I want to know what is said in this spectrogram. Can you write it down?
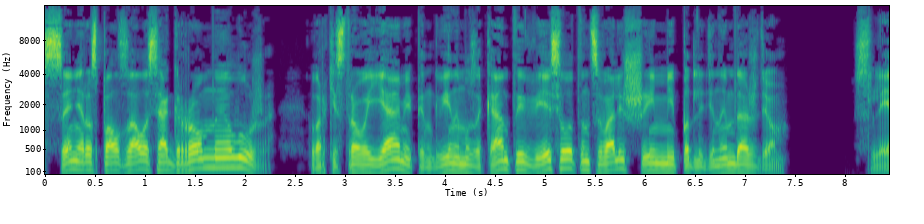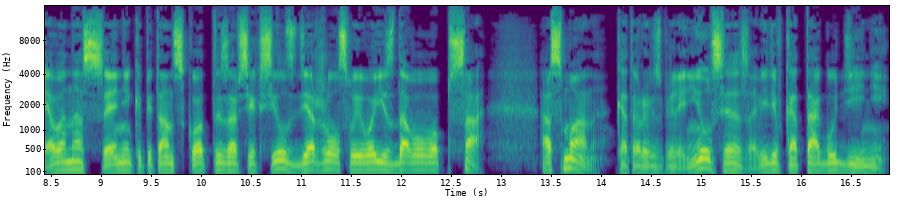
сцене расползалась огромная лужа. В оркестровой яме пингвины-музыканты весело танцевали шимми под ледяным дождем. Слева на сцене капитан Скотт изо всех сил сдерживал своего ездового пса, османа, который взбеленился, завидев кота Гудини,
